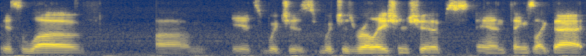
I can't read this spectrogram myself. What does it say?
it's love, um, it's which is which is relationships and things like that.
